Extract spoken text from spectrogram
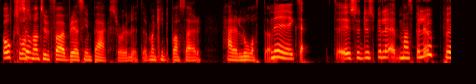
Och så så- måste man typ förbereda sin backstory lite. Man kan inte bara så här, här är låten. Nej, exakt. Eh, Så du spelar, man spelar upp eh,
